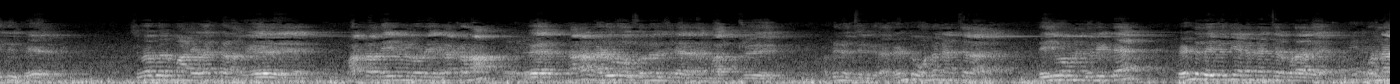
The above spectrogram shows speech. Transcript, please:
இது வேறு. சிவபெருமான இலக்கணம் வேறு மற்ற தெய்வங்களுடைய இலக்கணம் வேறு. ஆனால் நடுவில் சொல்ல வச்சுட்டாரு மற்று அப்படின்னு வச்சிருக்கிறார். ரெண்டு ஒன்று நினைச்சிடாத. தெய்வம்னு சொல்லிட்டேன் ரெண்டு தெய்வத்தையும் என்ன நினைச்சிடக்கூடாது? ஒன்றா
